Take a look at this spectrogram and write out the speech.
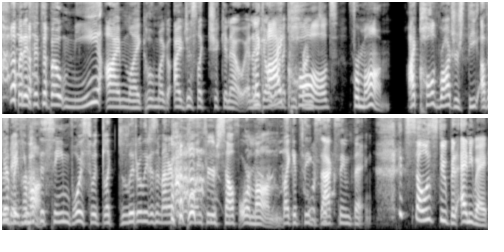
but if it's about me, I'm like, oh my god, I just like chicken out, and like I don't I, confront- called for mom. I called Rogers the other Yeah, day but for you mom. have the same voice, so it like literally doesn't matter if you're calling for yourself or mom. Like it's the exact same thing. It's so stupid. Anyway,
